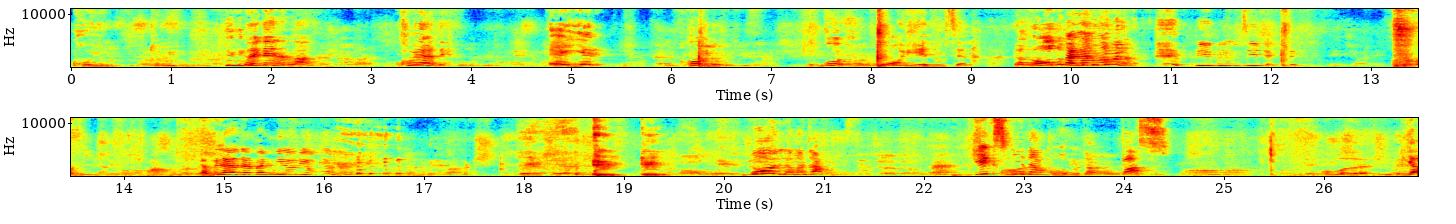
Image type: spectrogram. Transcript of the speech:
Koyum. ne dedin lan? Koy hadi. E yer. Koydum. Koy. Oh yedim seni. Ya ne oldu ben anlamadım. Birbirimizi yiyecektik. Ya birader ben niye ölüyorum ya? Bu oylamada X burada, O burada. Bas. Ya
